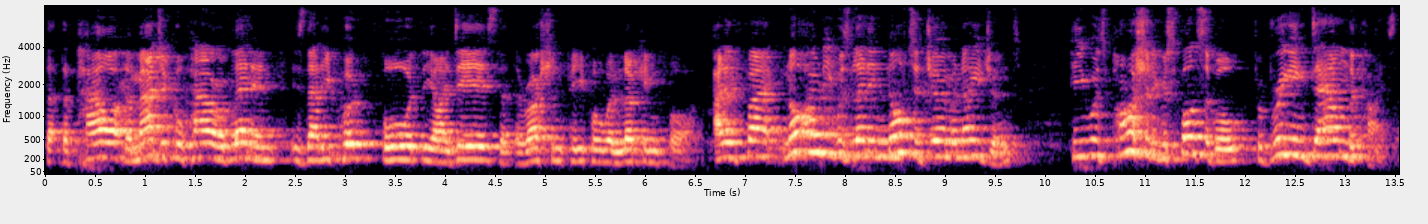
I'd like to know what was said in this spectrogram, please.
that the power, the magical power of Lenin is that he put forward the ideas that the Russian people were looking for. And in fact, not only was Lenin not a German agent, he was partially responsible for bringing down the Kaiser.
